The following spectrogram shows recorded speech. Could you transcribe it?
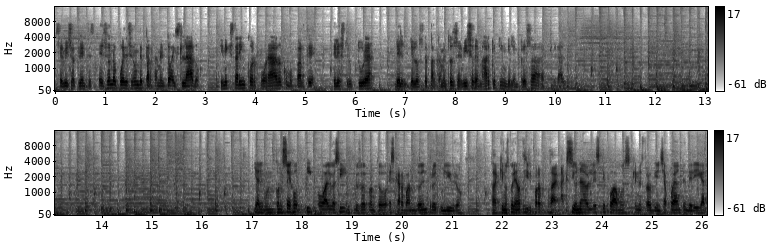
servicio a clientes. Eso no puede ser un departamento aislado, tiene que estar incorporado como parte de la estructura de los departamentos de servicio de marketing de la empresa general. ¿Y algún consejo, tip o algo así, incluso de pronto escarbando dentro de tu libro, o sea, ¿qué nos podríamos decir por accionables que podamos, que nuestra audiencia pueda entender y diga,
